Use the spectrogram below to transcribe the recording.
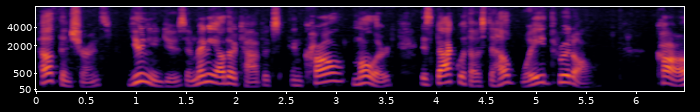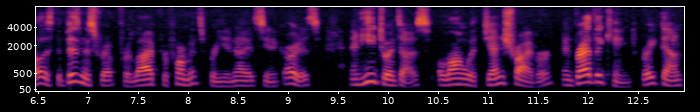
health insurance, union dues, and many other topics, and Carl Mulert is back with us to help wade through it all. Carl is the business rep for live performance for United Scenic Artists, and he joins us, along with Jen Shriver and Bradley King, to break down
